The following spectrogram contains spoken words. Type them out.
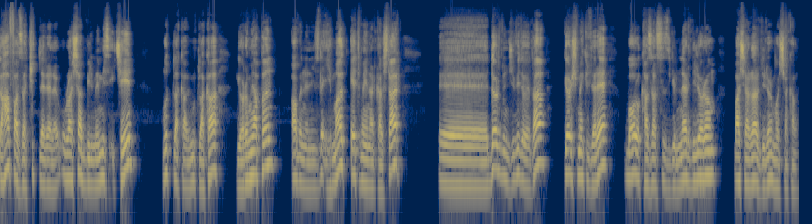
daha fazla kitlelere ulaşabilmemiz için mutlaka mutlaka yorum yapın. Aboneliğinizi de ihmal etmeyin arkadaşlar. Ee, dördüncü videoda görüşmek üzere. Bol kazasız günler diliyorum. Başarılar diliyorum. Hoşçakalın.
